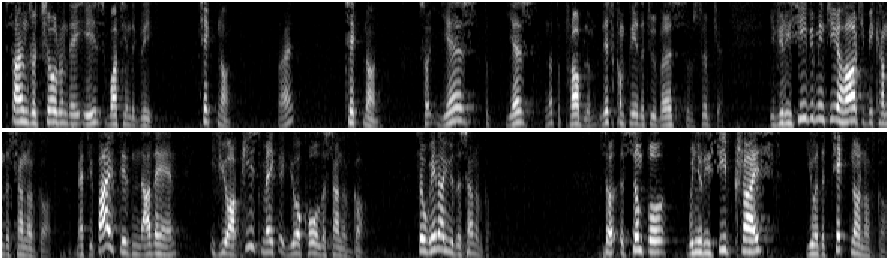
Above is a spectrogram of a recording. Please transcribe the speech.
sons or children there is what in the Greek? Teknon. Right? Teknon. So the, here's not the problem. Let's compare the two verses of Scripture. If you receive him into your heart, you become the Son of God. Matthew 5 says, on the other hand, if you are a peacemaker, you are called the Son of God. So when are you the Son of God? So a simple when you receive Christ, you are the teknon of God.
